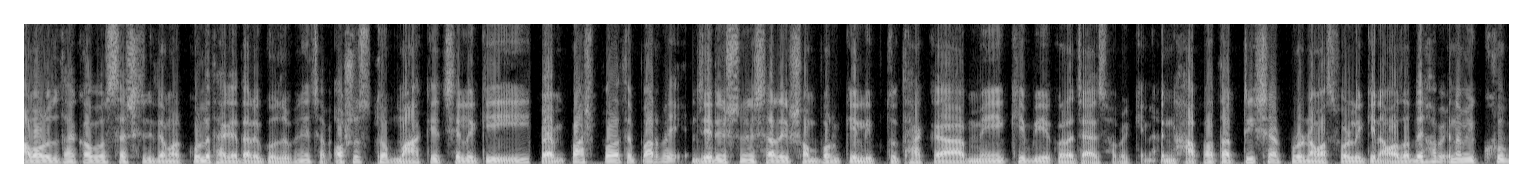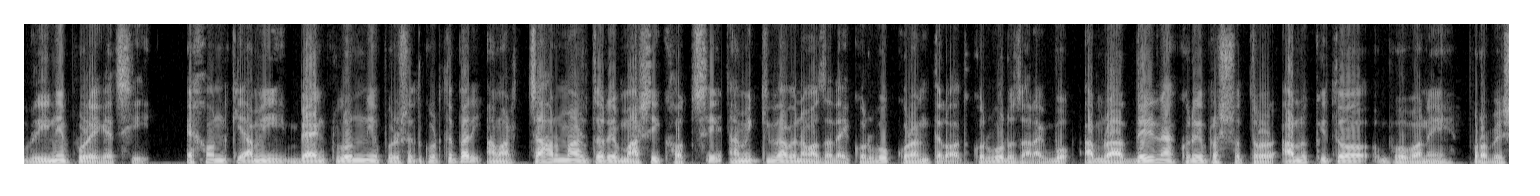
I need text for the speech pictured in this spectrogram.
আমার উজু থাকা অবস্থায় সে যদি আমার কোলে থাকে, তাহলে গজু ভেঙে যাবে। অসুস্থ মাকে, ছেলে কি প্যাম্পাস পরাতে পারবে? জেনারেশনের শারীরিক সম্পর্কে লিপ্ত থাকা মেয়েকে বিয়ে করা যায় হবে কিনা? হাফাতা টি শার্ট পরে নামাজ পড়লে কি নামাজ আদায় হবে? আমি খুব ঋণে পড়ে গেছি। এখন কি আমি ব্যাংক লোন নিয়ে পরিশোধ করতে পারি? আমার চার মাস ধরে মাসিক হচ্ছে, আমি কীভাবে নামাজ আদায় করব, কোরআন তেলাওয়াত করব, রোজা রাখব? আমরা দেরি না করে প্রশ্নোত্তর আলোকিত ভুবনে প্রবেশ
